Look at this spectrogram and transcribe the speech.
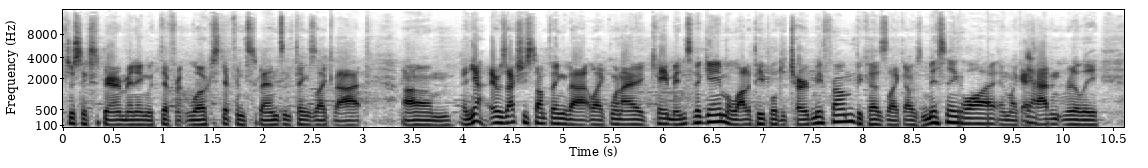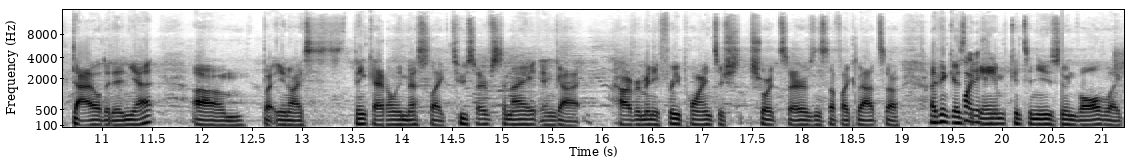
just experimenting with different looks, different spins, and things like that. Um, and yeah, it was actually something that like when I came into the game, a lot of people deterred me from because like I was missing a lot and like I hadn't really dialed it in yet. Um, but you know, I think I only missed like two serves tonight and got however many free points or sh- short serves and stuff like that. So I think as Quite the a few. game continues to evolve, like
